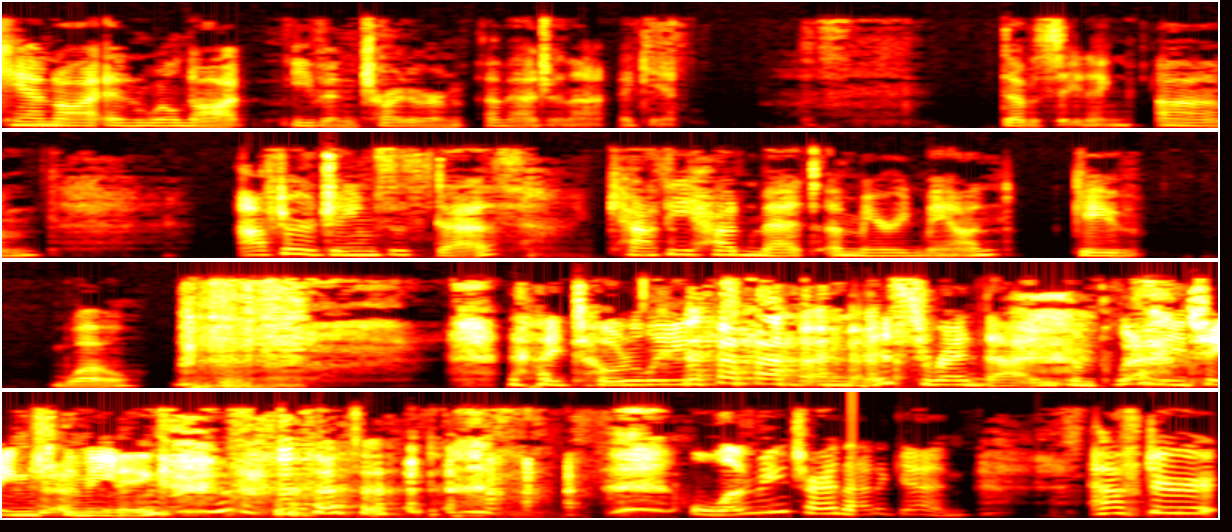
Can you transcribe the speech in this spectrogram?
cannot and will not even try to imagine that. I can't devastating. Um, after James's death, Kathy had met a married man, gave, whoa. I totally misread that and completely changed the meaning. Let me try that again. After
